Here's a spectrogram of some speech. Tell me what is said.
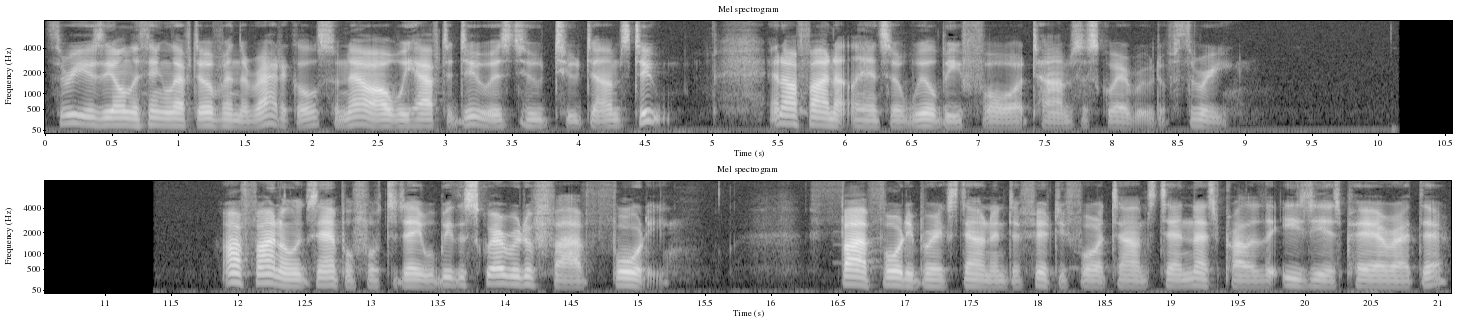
3 is the only thing left over in the radical, so now all we have to do is do 2 times 2. And our final answer will be 4 times the square root of 3. Our final example for today will be the square root of 540. 540 breaks down into 54 times 10. That's probably the easiest pair right there.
